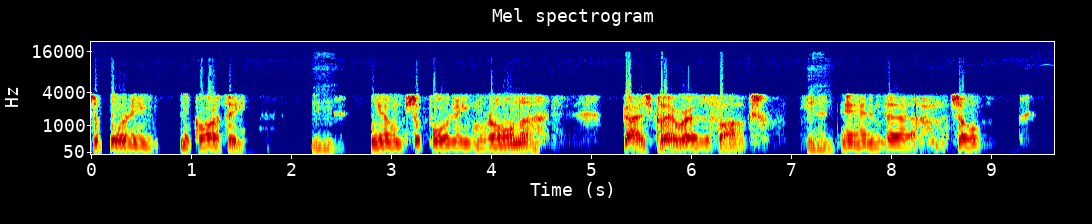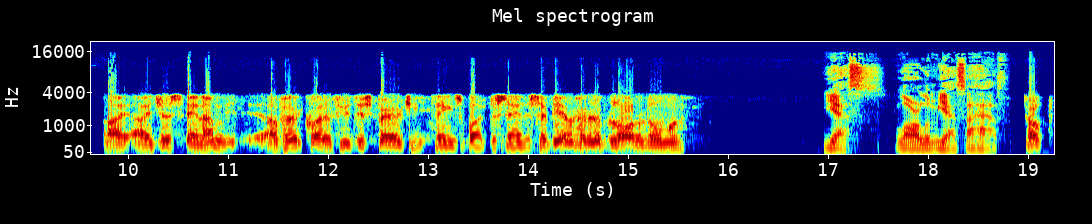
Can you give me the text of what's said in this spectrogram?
supporting McCarthy, mm-hmm. him supporting Ronna. Guy's clever as a fox, mm-hmm. and uh, so I, I just and I'm I've heard quite a few disparaging things about DeSantis. Have you ever heard of Laura Loomer? Yes, Laura Loomer. Yes, I have. Okay,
